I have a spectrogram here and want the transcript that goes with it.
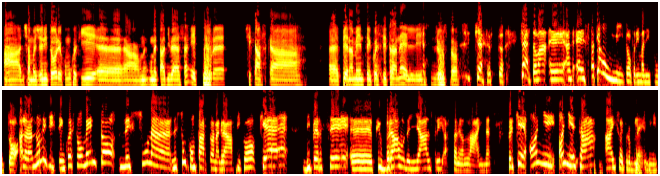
a, diciamo, ai genitori o comunque chi eh, ha un'età diversa eppure ci casca eh, pienamente in questi tranelli, giusto? Certo, certo, ma eh, eh, sfatiamo un mito prima di tutto. Allora, non esiste in questo momento nessuna, nessun comparto anagrafico che è di per sé eh, più bravo degli altri a stare online, perché ogni, ogni età ha i suoi problemi.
